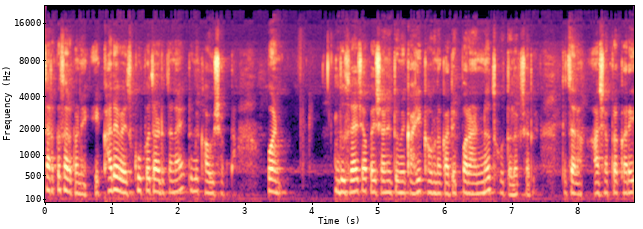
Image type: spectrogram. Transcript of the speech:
सारखं सारखं नाही एखाद्या वेळेस खूपच अडचण आहे तुम्ही खाऊ शकता. पण दुसऱ्याच्या पैशाने तुम्ही काही खाऊ नका ते परान्नच होतं लक्षात घ्या. तर चला अशा प्रकारे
